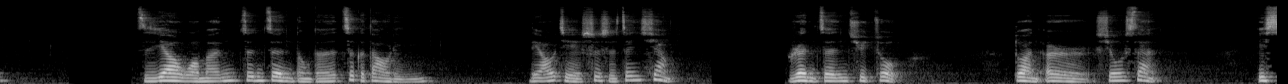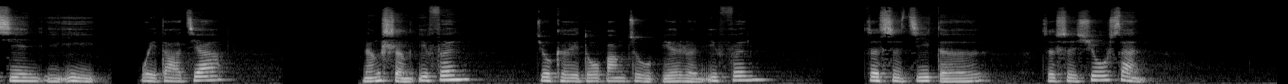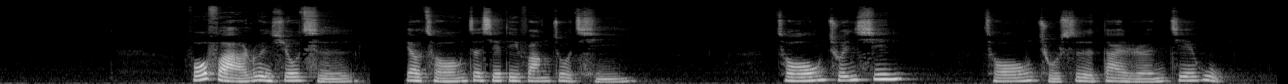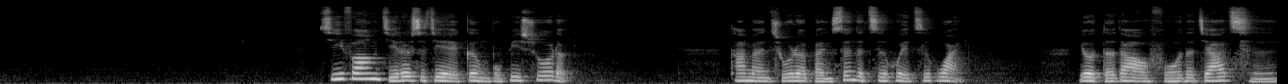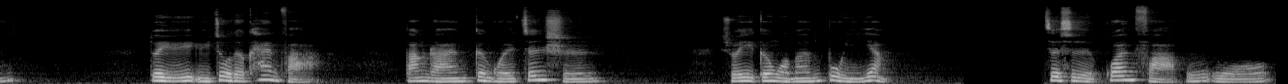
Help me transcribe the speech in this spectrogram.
只要我们真正懂得这个道理，了解事实真相，认真去做，断恶修善，一心一意为大家。能省一分，就可以多帮助别人一分，这是积德，这是修善。佛法论修持，要从这些地方做起，从存心，从处事待人接物。西方极乐世界更不必说了，他们除了本身的智慧之外，又得到佛的加持，对于宇宙的看法，当然更为真实，所以跟我们不一样。这是观法无我。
